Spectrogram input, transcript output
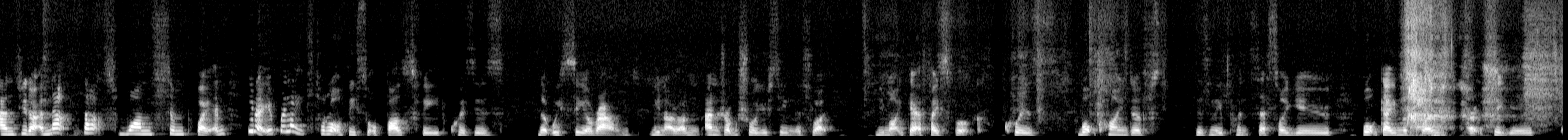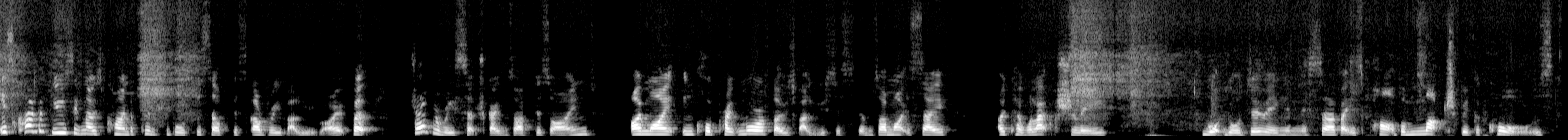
and you know, and that that's one simple way. And you know, it relates to a lot of these sort of BuzzFeed quizzes that we see around. You know, and Andrew, I'm sure you've seen this. Like, you might get a Facebook quiz. What kind of Disney princess are you? What Game of Thrones character are you? It's kind of using those kind of principles for self-discovery value, right? But for other research games I've designed, I might incorporate more of those value systems. I might say, okay, well, actually, what you're doing in this survey is part of a much bigger cause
